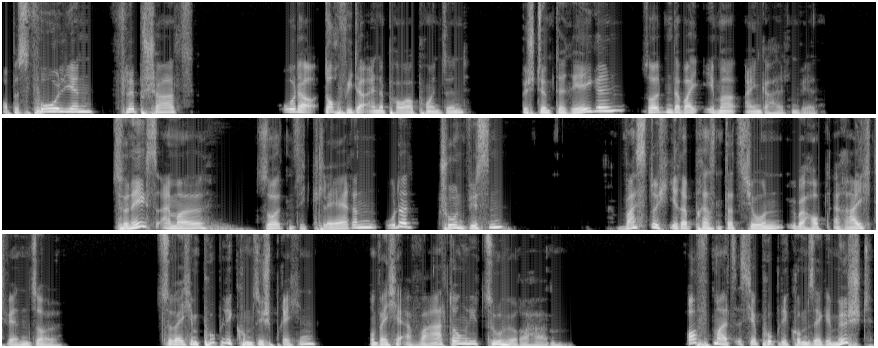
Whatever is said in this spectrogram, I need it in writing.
ob es Folien, Flipcharts oder doch wieder eine PowerPoint sind, bestimmte Regeln sollten dabei immer eingehalten werden. Zunächst einmal sollten Sie klären oder schon wissen, was durch Ihre Präsentation überhaupt erreicht werden soll zu welchem Publikum sie sprechen und welche Erwartungen die Zuhörer haben. Oftmals ist ihr Publikum sehr gemischt,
